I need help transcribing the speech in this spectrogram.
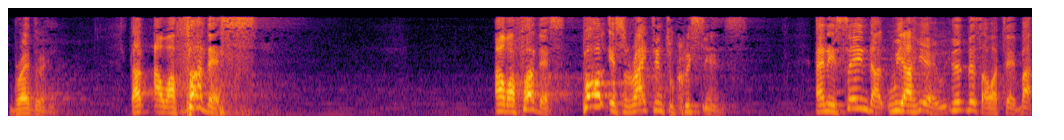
brethren, that our fathers, our fathers, Paul is writing to Christians, and he's saying that we are here, this is our church, but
